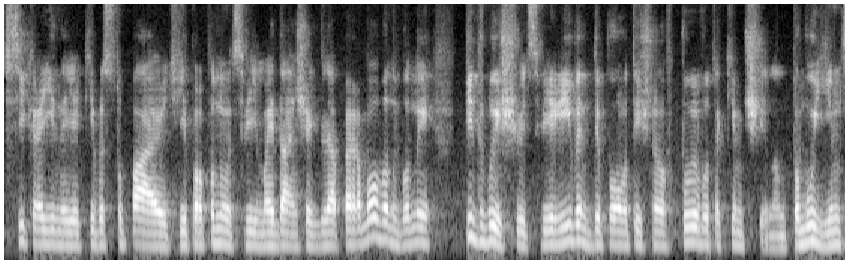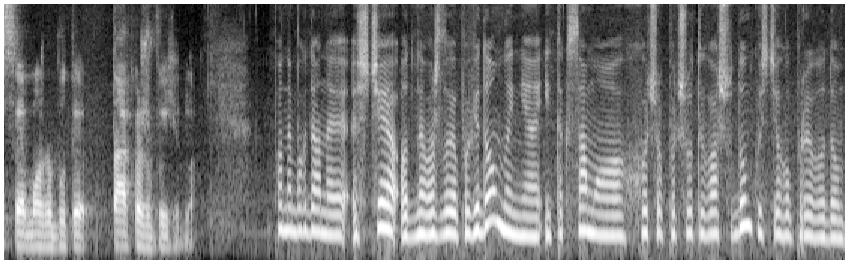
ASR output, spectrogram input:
всі країни, які виступають і пропонують свій майданчик для перемовин, вони підвищують свій рівень дипломатичного впливу таким чином. Тому їм це може бути також вигідно. Пане Богдане, ще одне важливе повідомлення, і так само хочу почути вашу думку з цього приводу.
